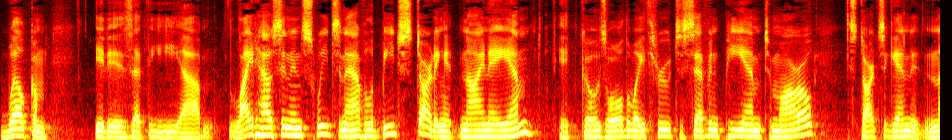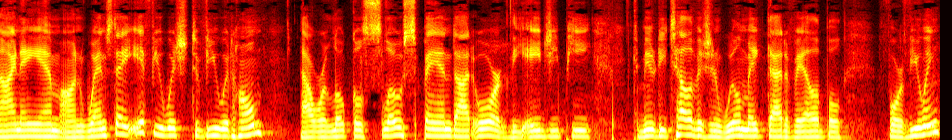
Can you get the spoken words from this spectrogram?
welcome. It is at the um, Lighthouse Inn and Suites in Avila Beach starting at 9 a.m. It goes all the way through to 7 p.m. tomorrow. Starts again at 9 a.m. on Wednesday. If you wish to view at home, our local slospan.org, the AGP community television, will make that available for viewing.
